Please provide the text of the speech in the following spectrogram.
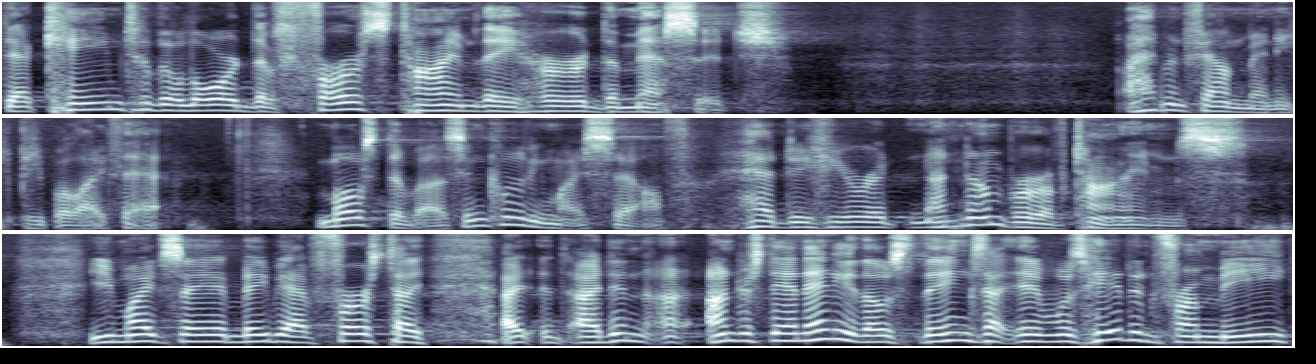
that came to the Lord the first time they heard the message. I haven't found many people like that. Most of us, including myself, had to hear it a number of times. You might say, maybe at first I, I, I didn't understand any of those things. It was hidden from me.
